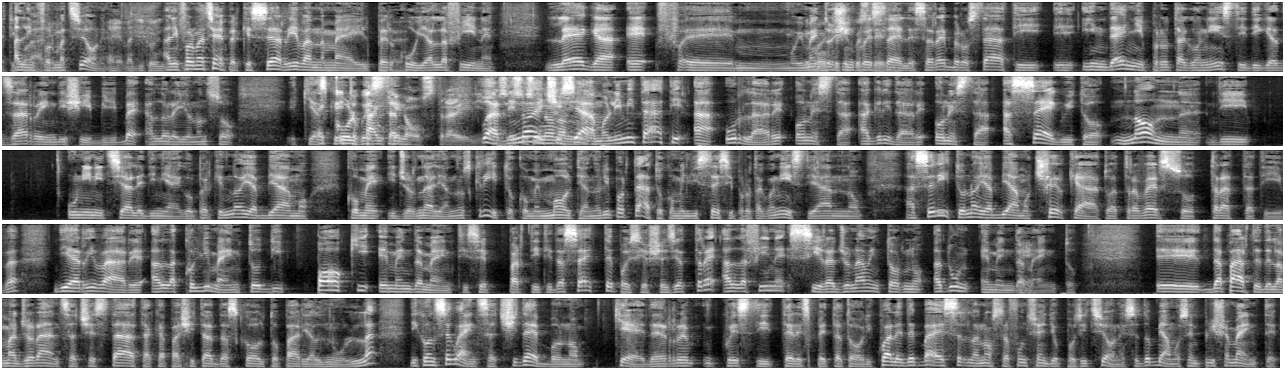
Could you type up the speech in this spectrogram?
All'informazione. Eh, in... All'informazione perché se arriva una mail per eh. cui alla fine Lega e eh, Movimento 5 Stelle. Stelle sarebbero stati eh, indegni protagonisti di gazzarre indicibili, beh allora io non so chi ha è scritto questa... anche nostra. Guardi, sì, noi sì, ci no, siamo no. limitati a urlare onestà, a gridare onestà, a seguito non di un iniziale diniego, perché noi abbiamo, come i giornali hanno scritto, come molti hanno riportato, come gli stessi protagonisti hanno asserito, noi abbiamo cercato attraverso trattativa di arrivare all'accoglimento di pochi emendamenti, si è partiti da sette, poi si è scesi a tre, alla fine si ragionava intorno ad un emendamento. Eh e da parte della maggioranza c'è stata capacità d'ascolto pari al nulla, di conseguenza ci debbono chiedere questi telespettatori quale debba essere la nostra funzione di opposizione, se dobbiamo semplicemente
